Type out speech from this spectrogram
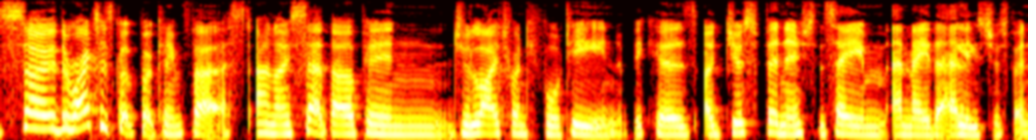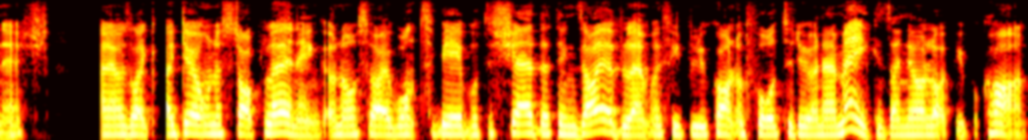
So the writer's cookbook came first, and I set that up in July 2014 because I just finished the same MA that Ellie's just finished. And I was like, I don't want to stop learning. And also, I want to be able to share the things I have learned with people who can't afford to do an MA because I know a lot of people can't.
